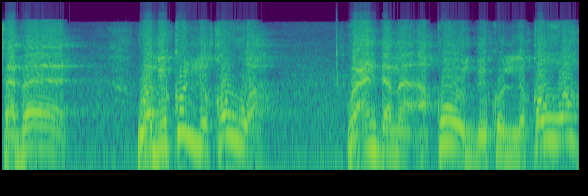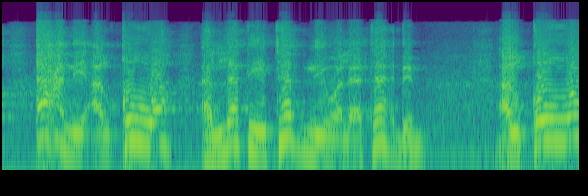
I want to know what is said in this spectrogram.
ثبات وبكل قوة. وعندما أقول بكل قوة أعني القوة التي تبني ولا تهدم. القوة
